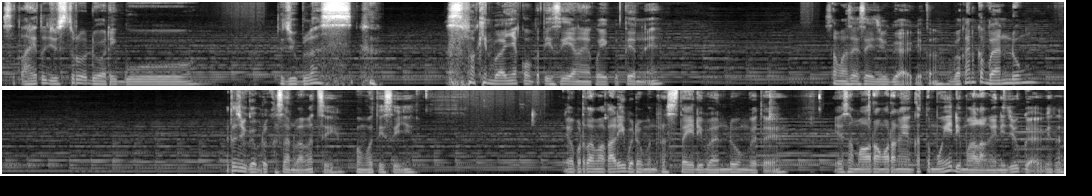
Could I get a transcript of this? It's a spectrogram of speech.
Setelah itu justru 2017 semakin banyak kompetisi yang aku ikutin ya. Sama CC juga gitu. Bahkan ke Bandung. Itu juga berkesan banget sih kompetisinya yang pertama kali bener-bener stay di Bandung gitu ya. Ya sama orang-orang yang ketemunya di Malang ini juga gitu.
